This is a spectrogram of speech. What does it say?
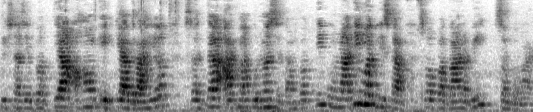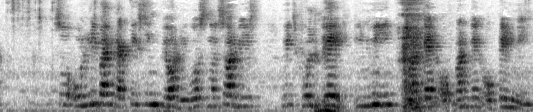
Krishna says, Bhaktya aham ekyagrahya श्रद्धा आत्मा पुनः सतम भक्ति पुनादि मत निष्ठा स्वपकान अभी संभवात So only by practicing pure devotional service with full faith in me, one can one can obtain me.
